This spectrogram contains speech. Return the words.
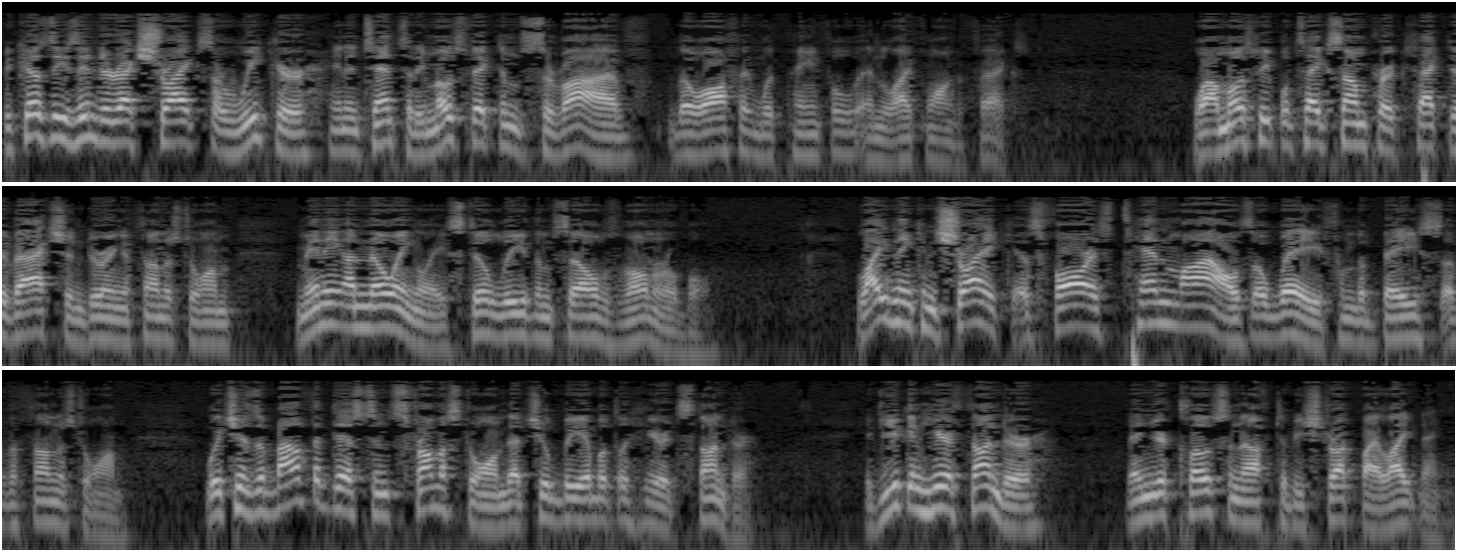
Because these indirect strikes are weaker in intensity, most victims survive, though often with painful and lifelong effects. While most people take some protective action during a thunderstorm, many unknowingly still leave themselves vulnerable. Lightning can strike as far as 10 miles away from the base of a thunderstorm which is about the distance from a storm that you'll be able to hear its thunder. If you can hear thunder, then you're close enough to be struck by lightning.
